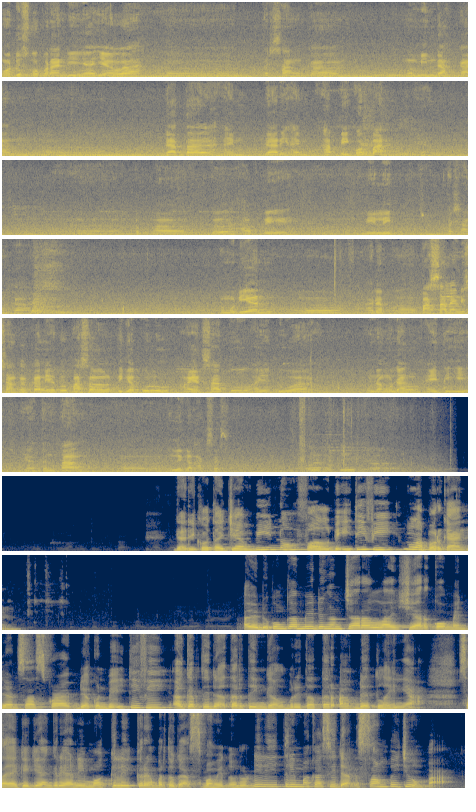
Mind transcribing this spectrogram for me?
modus operandinya ialah uh, tersangka memindahkan uh, data dari HP korban ya, ke, uh, ke HP milik tersangka. Kemudian uh, ada uh, pasal yang disangkakan yaitu pasal 30 ayat 1 ayat 2 Undang-Undang ITE ya tentang uh, illegal access. Dari kota Jambi, Noval BITV melaporkan. Ayo dukung kami dengan cara like, share, komen, dan subscribe di akun BITV agar tidak tertinggal berita terupdate lainnya. Saya Kiki Anggriani, mewakili yang bertugas. Pamit undur diri, terima kasih dan sampai jumpa.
